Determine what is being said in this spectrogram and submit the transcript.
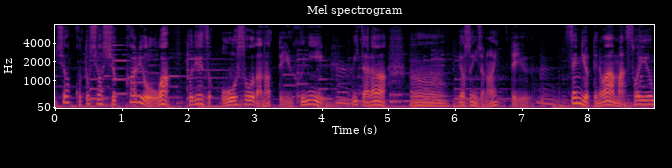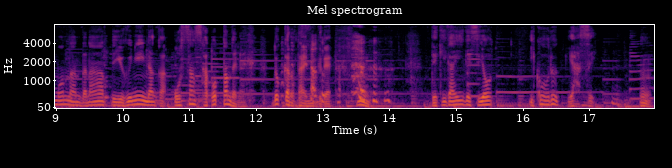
じゃあ今年は出荷量はとりあえず多そうだなっていうふうにうん。見たらうーん安いんじゃないっていう。うん。千両っていうのはまあそういうもんなんだなっていうふうになんかおっさん悟ったんだよね。どっかのタイミングで。うん、出来がいいですよ。イコール安い、うん。うん、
